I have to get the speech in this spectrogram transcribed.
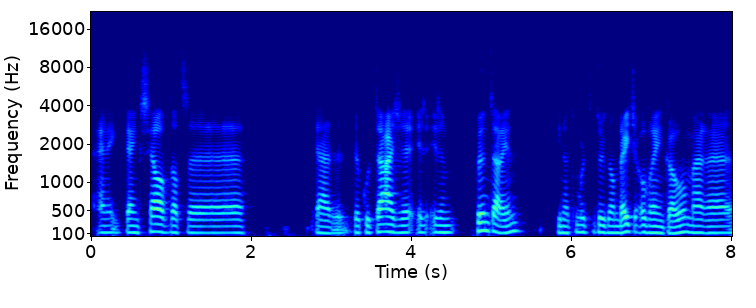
En ik denk zelf dat ja, de, de coutage is, is een punt daarin. Die moet natuurlijk wel een beetje overeenkomen. Maar uh,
